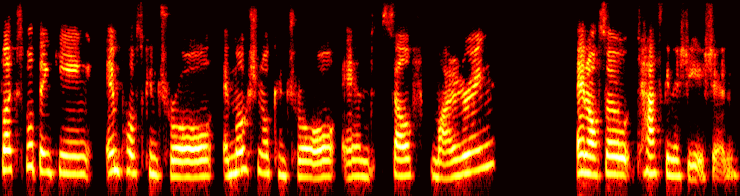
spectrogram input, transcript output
flexible thinking, impulse control, emotional control, and self monitoring, and also task initiation.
